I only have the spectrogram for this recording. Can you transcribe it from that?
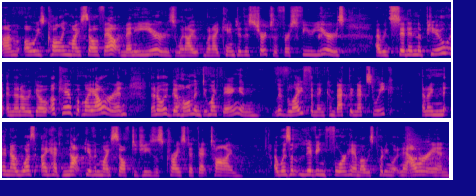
I'm always calling myself out many years when I, when I came to this church the first few years. I would sit in the pew and then I would go, okay, I put my hour in. Then I would go home and do my thing and live life and then come back the next week. And I, and I, was, I had not given myself to Jesus Christ at that time. I wasn't living for him. I was putting an hour in.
